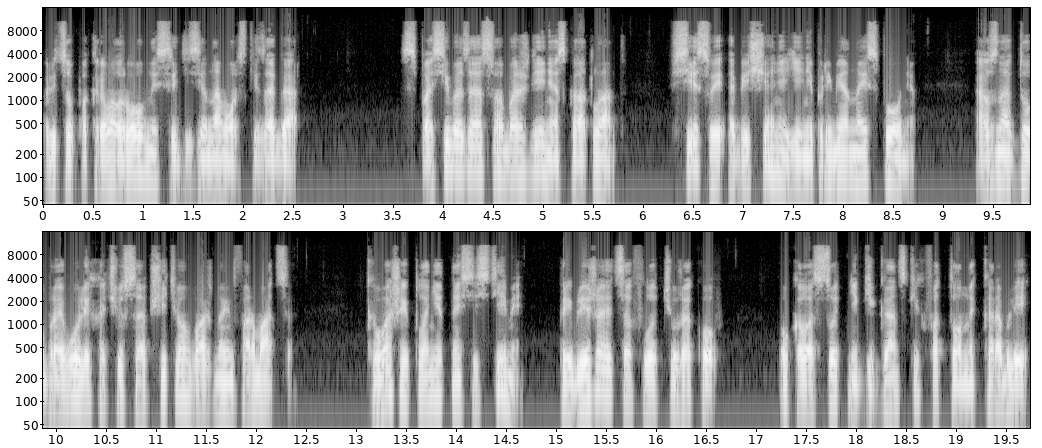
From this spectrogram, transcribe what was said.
Лицо покрывал ровный средиземноморский загар. «Спасибо за освобождение, Скотланд. Все свои обещания я непременно исполню. А в знак доброй воли хочу сообщить вам важную информацию. К вашей планетной системе приближается флот чужаков. Около сотни гигантских фотонных кораблей.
